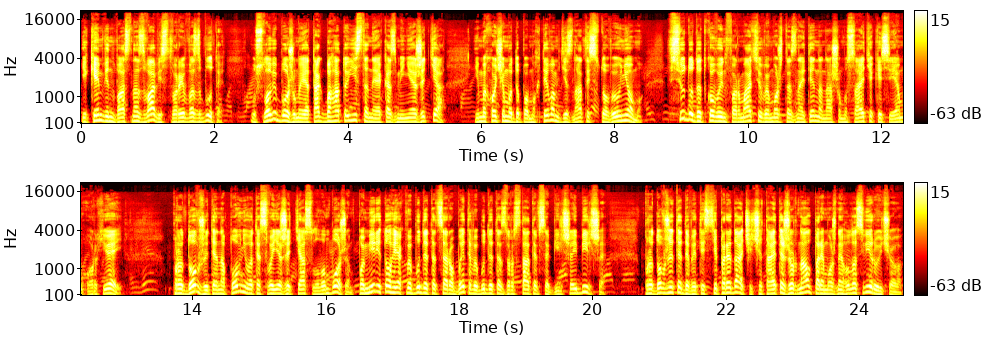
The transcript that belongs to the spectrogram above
і ким він вас назвав і створив вас бути. У Слові Божому є так багато істини, яка змінює життя. І ми хочемо допомогти вам дізнатись, хто ви у ньому. Всю додаткову інформацію ви можете знайти на нашому сайті kcm.org.ua. Продовжуйте наповнювати своє життя Словом Божим. По мірі того, як ви будете це робити, ви будете зростати все більше і більше. Продовжуйте дивитись ці передачі, читайте журнал Переможний голос віруючого.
